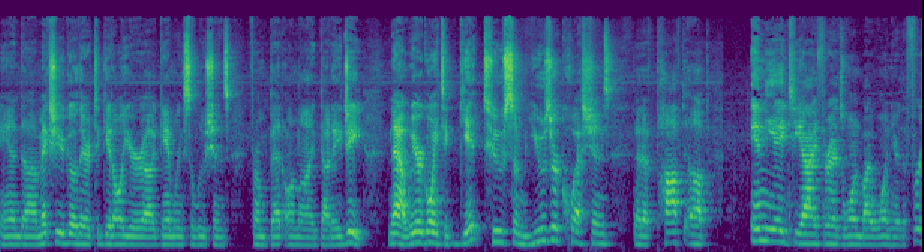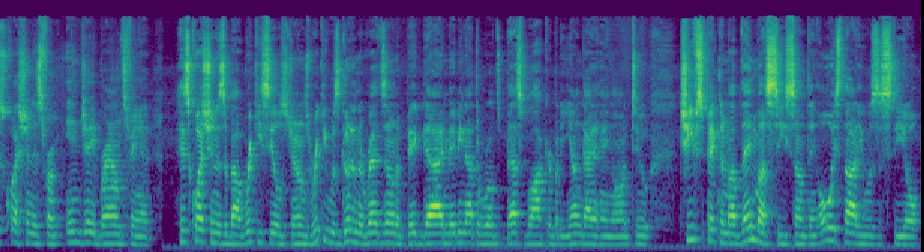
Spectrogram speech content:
And uh, make sure you go there to get all your uh, gambling solutions from betonline.ag. Now, we are going to get to some user questions that have popped up in the ATI threads one by one here. The first question is from NJ Browns fan. His question is about Ricky Seals Jones. Ricky was good in the red zone, a big guy, maybe not the world's best blocker, but a young guy to hang on to. Chiefs picked him up. They must see something. Always thought he was a steal.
